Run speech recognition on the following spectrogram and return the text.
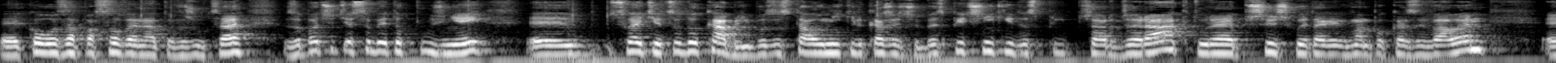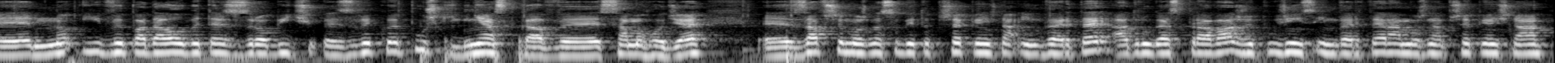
e, koło zapasowe na to wrzucę. Zobaczycie sobie to później. E, słuchajcie, co do kabli, bo zostało mi kilka rzeczy. Bezpieczniki do split chargera, które przyszły tak jak Wam pokazywałem. E, no i wypadałoby też zrobić zwykłe puszki, gniazdka w samochodzie. Zawsze można sobie to przepiąć na inwerter, a druga sprawa, że później z inwertera można przepiąć na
